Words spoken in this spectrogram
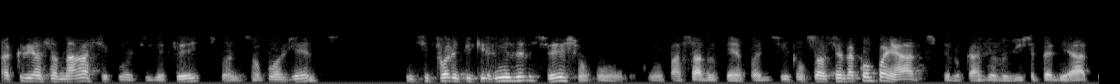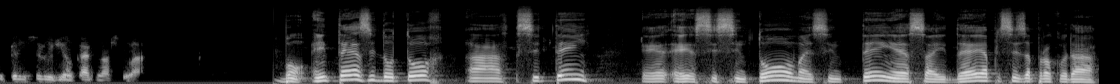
a criança nasce com esses defeitos, quando são congênitos, e se forem pequeninos, eles fecham com, com o passar do tempo. Eles ficam só sendo acompanhados pelo cardiologista pediátrico e pelo cirurgião cardiovascular. Bom, em tese, doutor, ah, se tem é, esses sintomas, se tem essa ideia, precisa procurar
